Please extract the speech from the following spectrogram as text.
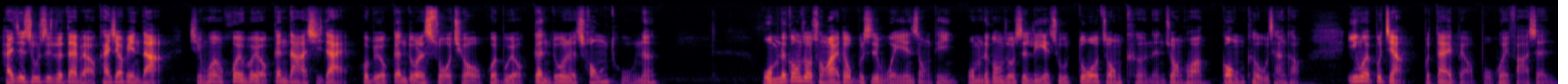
孩子出事就代表开销变大，请问会不会有更大的期待？会不会有更多的索求？会不会有更多的冲突呢？我们的工作从来都不是危言耸听，我们的工作是列出多种可能状况供客户参考。因为不讲不代表不会发生，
